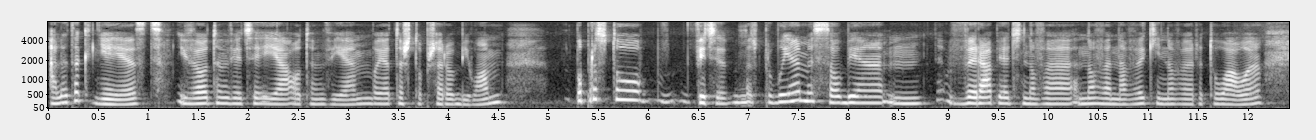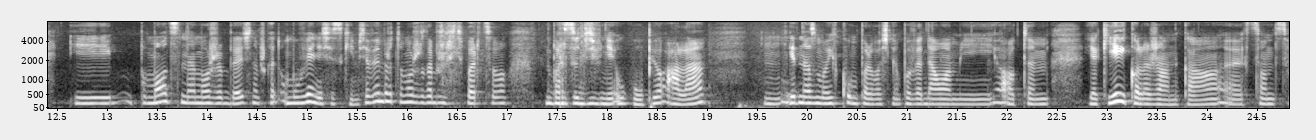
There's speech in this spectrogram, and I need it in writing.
Ale tak nie jest i Wy o tym wiecie i ja o tym wiem, bo ja też to przerobiłam po prostu, wiecie, spróbujemy sobie mm, wyrabiać nowe, nowe nawyki, nowe rytuały. I pomocne może być na przykład umówienie się z kimś. Ja wiem, że to może zabrzmieć bardzo, bardzo dziwnie, głupio, ale Jedna z moich kumpel właśnie opowiadała mi o tym, jak jej koleżanka, e, chcąc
